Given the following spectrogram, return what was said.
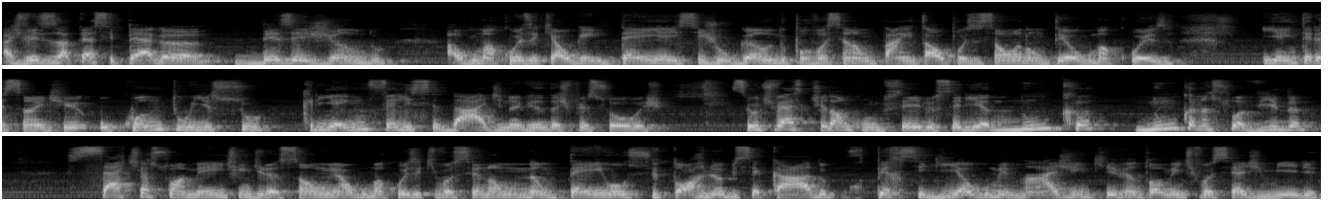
às vezes, até se pega desejando alguma coisa que alguém tenha e se julgando por você não estar tá em tal posição ou não ter alguma coisa. E é interessante o quanto isso cria infelicidade na vida das pessoas. Se eu tivesse que te dar um conselho, seria nunca, nunca na sua vida sete a sua mente em direção em alguma coisa que você não, não tem ou se torne obcecado por perseguir alguma imagem que eventualmente você admire.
